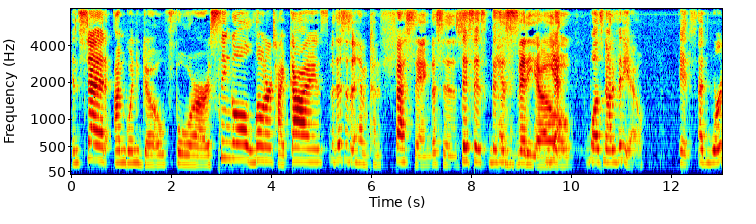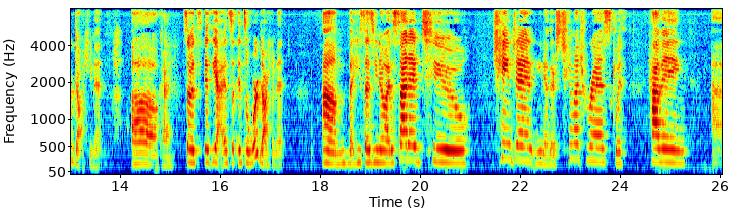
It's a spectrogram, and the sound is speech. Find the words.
Instead, I'm going to go for single loner type guys. But this isn't him confessing. This is This is this his is video. Yeah. well, it's not a video. It's a Word document. Oh, okay. So it's it yeah, it's it's a Word document. Um, but he says, you know, I decided to change it. You know, there's too much risk with having uh,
